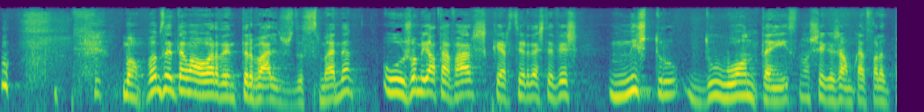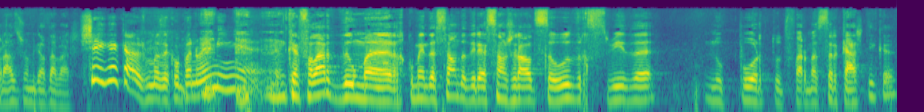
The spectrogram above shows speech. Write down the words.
Bom, vamos então à ordem de trabalhos da semana. O João Miguel Tavares quer ser desta vez ministro do ontem. Isso não chega já um bocado fora de prazo, João Miguel Tavares? Chega, Carlos, mas a culpa não é minha. Quero falar de uma recomendação da Direção-Geral de Saúde recebida no Porto de forma sarcástica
